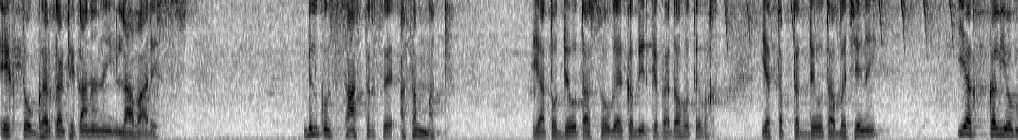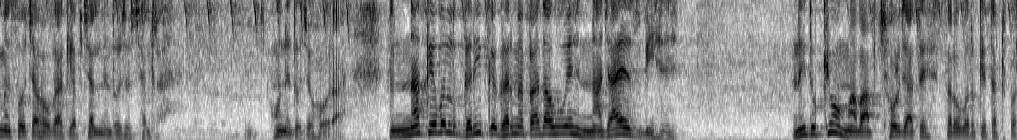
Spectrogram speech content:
एक तो घर का ठिकाना नहीं, लावारिस। बिल्कुल शास्त्र से असम्मत। या तो देवता सो गए कबीर के पैदा होते वक्त, या तब तक देवता बचे नहीं। या कलयुग में सोचा होगा कि अब चलने दो जो चल रहा है, होने दो जो हो रहा है। तो न केवल गरीब के घर में पैदा हुए हैं, नाजायज भी हैं। नहीं तो क्यों माँ बाप छोड़ जाते सरोवर के तट पर?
